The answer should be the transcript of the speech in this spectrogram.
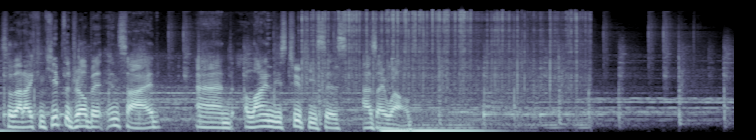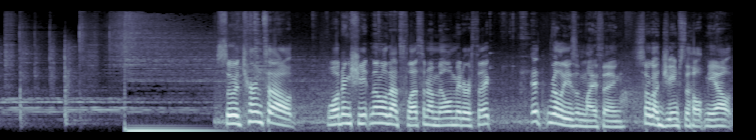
so that I can keep the drill bit inside and align these two pieces as I weld. So it turns out, welding sheet metal that's less than a millimeter thick, it really isn't my thing. So I got James to help me out.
